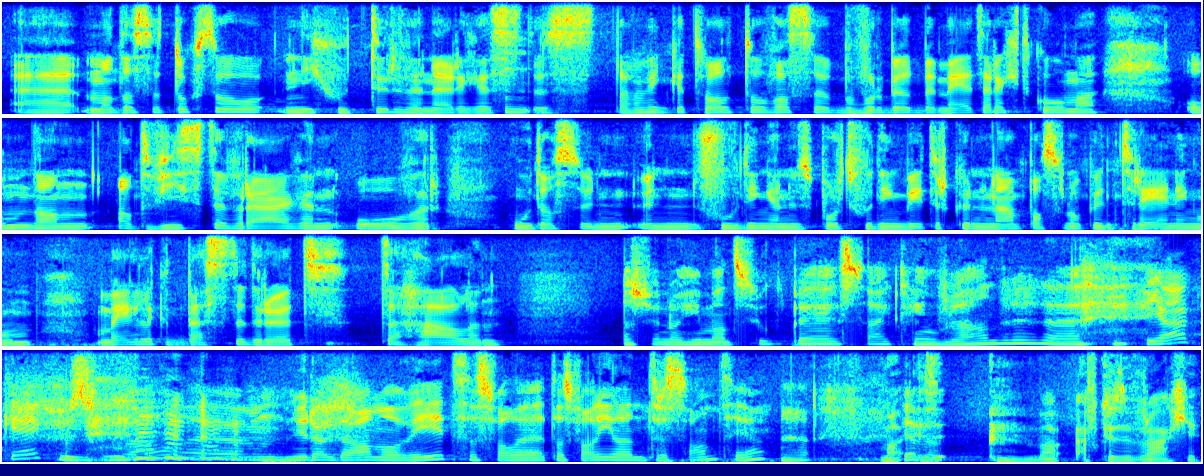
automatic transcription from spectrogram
Eh, maar dat ze toch zo niet goed durven ergens. Dus dan vind ik het wel tof als ze bijvoorbeeld bij mij terechtkomen om dan advies te vragen over hoe dat ze hun, hun voeding en hun sportvoeding beter kunnen aanpassen op hun training om, om eigenlijk het beste eruit te halen. Als je nog iemand zoekt bij Cycling Vlaanderen. eh, Ja, kijk, misschien wel. Ehm, nu dat ik dat allemaal weet, dat is wel, dat is wel heel interessant. Ja. Maar, Ja, is het, maar even een vraagje.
